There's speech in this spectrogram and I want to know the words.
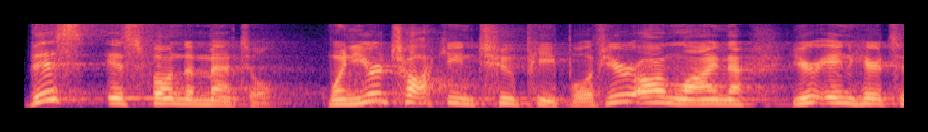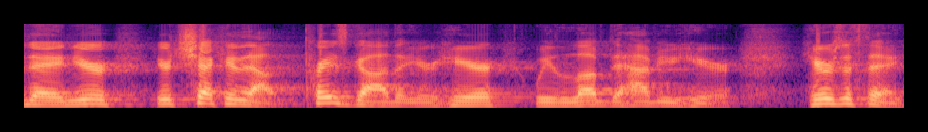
This is fundamental. When you're talking to people, if you're online now, you're in here today and you're, you're checking it out. Praise God that you're here. We love to have you here. Here's the thing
